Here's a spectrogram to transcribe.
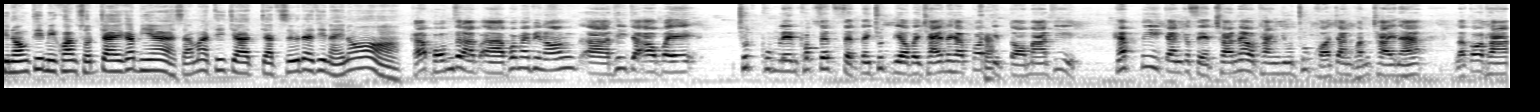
พี่น้องที่มีความสนใจครับเฮียสามารถที่จะจัดซื้อได้ที่ไหนเนาะครับผมสำหรับอ่าพ่อแม่พี่น้องอาที่จะเอาไปชุดคุมเลนครบเซตเสร็จในชุดเดียวไปใช้นะครับ ก็ติดต่อมาที่แฮปปี้การเกษตรชาแนลทาง YouTube ขออาจารย์ขวัญชัยนะฮะแล้วก็ทาง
